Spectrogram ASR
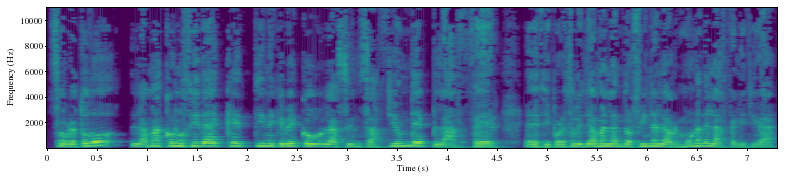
sobre todo la más conocida es que tiene que ver con la sensación de placer. Es decir, por eso le llaman la endorfina la hormona de la felicidad.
